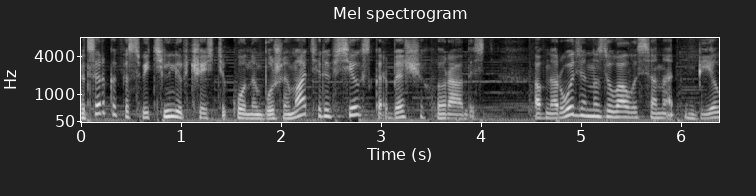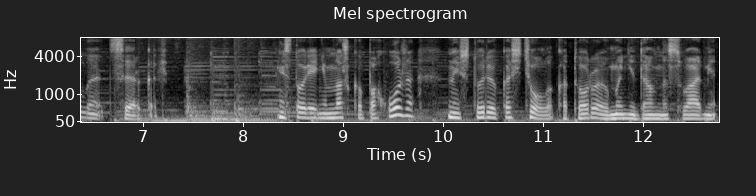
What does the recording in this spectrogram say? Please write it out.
И церковь осветили в честь иконы Божьей Матери всех скорбящих радость, а в народе называлась она «Белая церковь». История немножко похожа на историю костела, которую мы недавно с вами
